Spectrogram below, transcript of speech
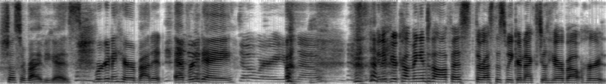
She'll survive, you guys. We're going to hear about it every day. Don't worry, you'll know. and if you're coming into the office the rest of this week or next, you'll hear about her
